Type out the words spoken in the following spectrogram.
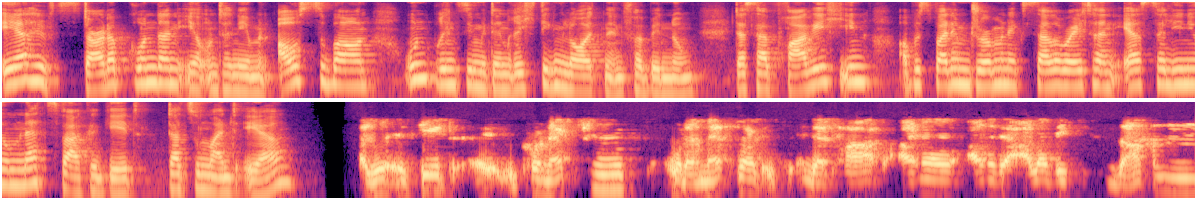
Er hilft Startup-Gründern, ihr Unternehmen auszubauen und bringt sie mit den richtigen Leuten in Verbindung. Deshalb frage ich ihn, ob es bei dem German Accelerator in erster Linie um Netzwerke geht. Dazu meint er. Also es geht äh, Connections oder Netzwerk ist in der Tat eine, eine der allerwichtigsten Sachen.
